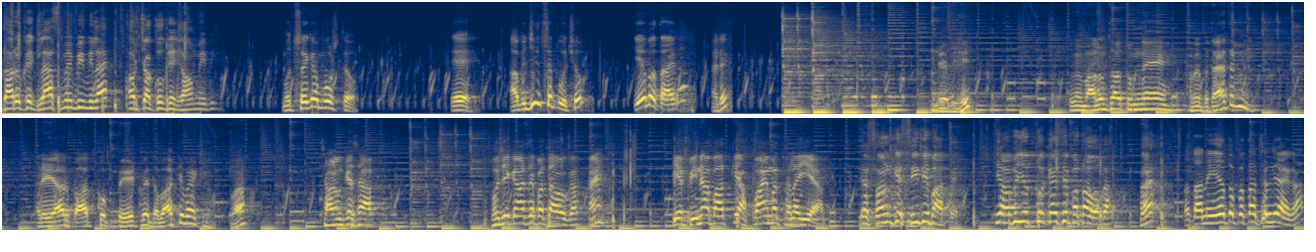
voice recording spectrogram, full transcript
दारू के ग्लास में भी मिला है और चाकू के गाँव में भी। मुझसे क्या पूछते हो? ये अभिजीत से पूछो। ये बताएगा। अरे। अभिजीत तुम्हें मालूम था तुमने हमें बताया तक नहीं? अरे यार बात को पेट में दबा के बैठे हो वाह। सालुंके साहब मुझे कहाँ से पता होगा हैं? ये बिना बात के अफवाह मत फैलाइए आप। यार साउंड के सीधी बात है। ये अभिजीत को कैसे पता होगा? है? पता नहीं है तो पता चल जाएगा।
